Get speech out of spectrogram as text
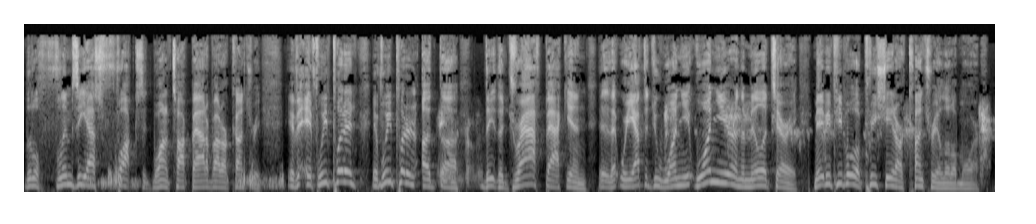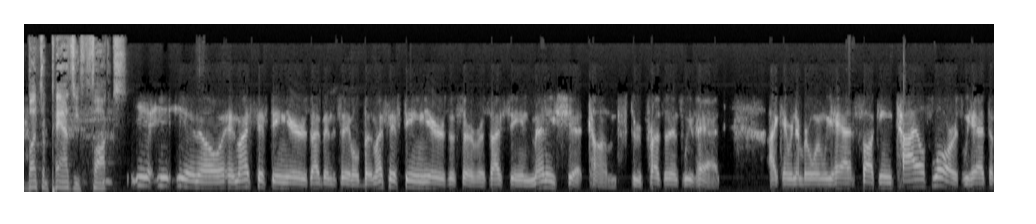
little flimsy ass fucks that want to talk bad about our country. If if we put in if we put in a, uh, the the draft back in uh, that where you have to do one year one year in the military, maybe people will appreciate our country a little more. Bunch of pansy fucks. You, you, you know, in my 15 years, I've been disabled, but my 15 years of service, I've seen many shit come through presidents we've had. I can remember when we had fucking tile floors. We had to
